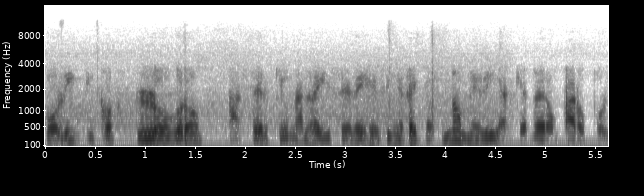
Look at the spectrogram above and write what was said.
político logró hacer que una ley se deje sin efecto. No me digan que no era un paro político,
